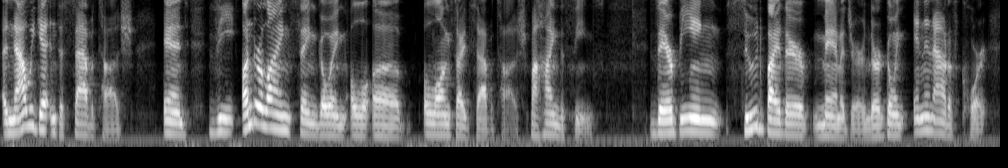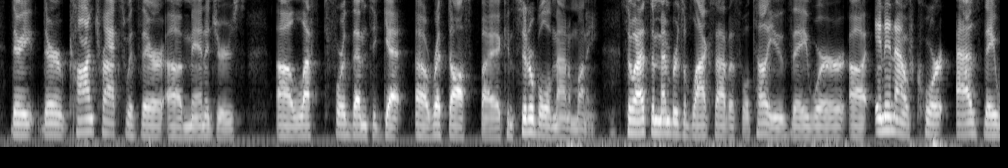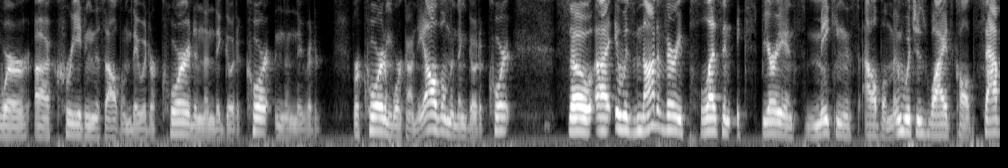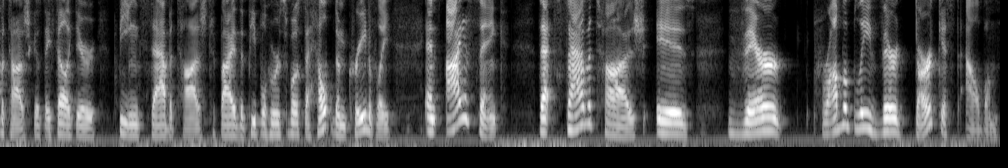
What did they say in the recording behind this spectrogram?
And now we get into Sabotage. And the underlying thing going uh, alongside Sabotage, behind the scenes, they're being sued by their manager and they're going in and out of court they their contracts with their uh, managers uh, left for them to get uh, ripped off by a considerable amount of money. So, as the members of Black Sabbath will tell you, they were uh, in and out of court as they were uh, creating this album. They would record and then they go to court and then they would record and work on the album and then go to court. So uh, it was not a very pleasant experience making this album, and which is why it's called Sabotage because they felt like they were being sabotaged by the people who are supposed to help them creatively. And I think that sabotage is their probably their darkest album.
